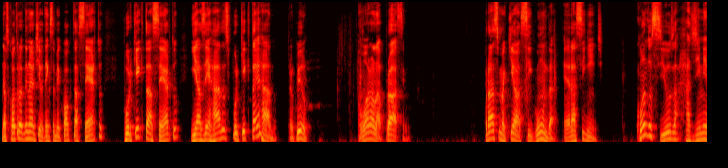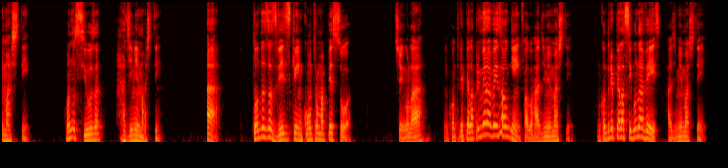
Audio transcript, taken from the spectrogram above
Das quatro alternativas, tem que saber qual que tá certo, por que que tá certo e as erradas, por que que tá errado. Tranquilo? Então, bora lá, próximo. Próximo aqui, ó, a segunda era a seguinte. Quando se usa hajimemashite? Quando se usa hajimemashite? A. Todas as vezes que eu encontro uma pessoa. Chego lá, encontrei pela primeira vez alguém, falo hajimemashite. Encontrei pela segunda vez, Hajime Mashite.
